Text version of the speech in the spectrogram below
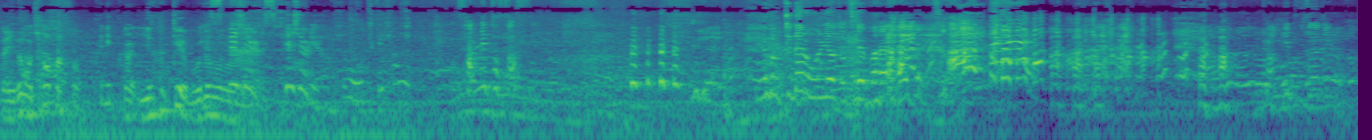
나 이런 거 처음 봤어 그니까 이 학기에 모든 거 special special이야. 이거 어떻게 3, 3리터 쌌어. 이거 그대로 올려줘 제발. 알겠지? 안 돼. 감기 부서지고.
